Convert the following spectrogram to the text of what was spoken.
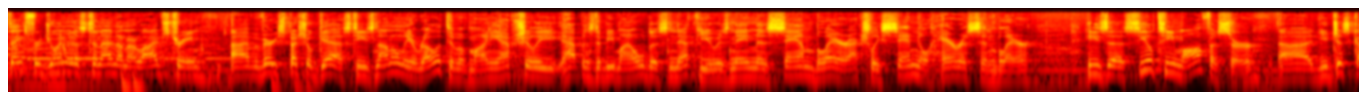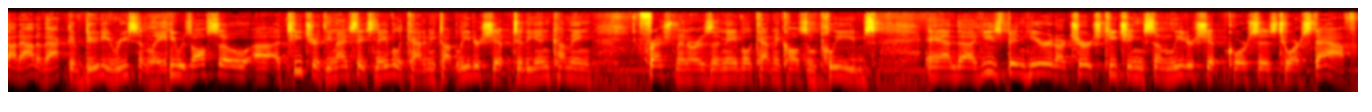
thanks for joining us tonight on our live stream. I have a very special guest. He's not only a relative of mine, he actually happens to be my oldest nephew. His name is Sam Blair, actually, Samuel Harrison Blair. He's a SEAL team officer. Uh, you just got out of active duty recently. He was also uh, a teacher at the United States Naval Academy, taught leadership to the incoming freshmen, or as the Naval Academy calls them, plebes. And uh, he's been here at our church teaching some leadership courses to our staff.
